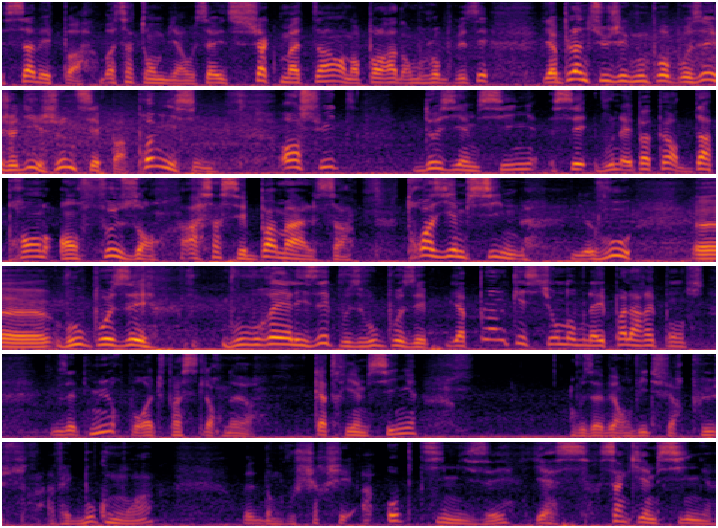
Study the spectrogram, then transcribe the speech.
savez pas. Bah, ça tombe bien. Vous savez, chaque matin, on en parlera dans Bonjour PPC. Il y a plein de sujets que vous proposez, je dis je ne sais pas. Premier signe. Ensuite, deuxième signe, c'est vous n'avez pas peur d'apprendre en faisant. Ah ça c'est pas mal ça. Troisième signe, vous euh, vous posez, vous vous réalisez que vous vous posez. Il y a plein de questions dont vous n'avez pas la réponse. Vous êtes mûr pour être fast learner. Quatrième signe, vous avez envie de faire plus avec beaucoup moins. Donc vous cherchez à optimiser. Yes. Cinquième signe,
